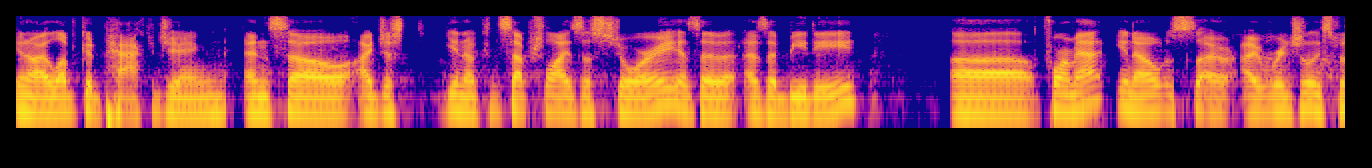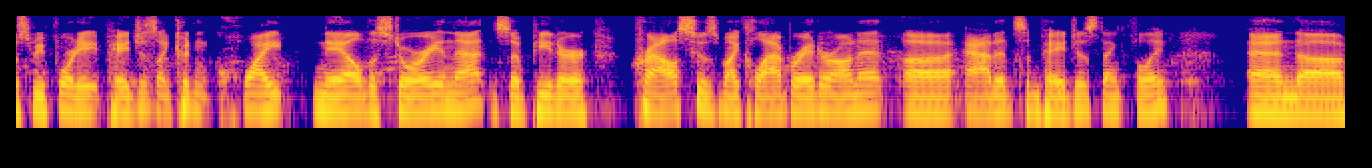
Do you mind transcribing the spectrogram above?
you know i love good packaging. And so i just you know conceptualize a story as a as a bd uh format. You know it was uh, i originally supposed to be 48 pages. I couldn't quite nail the story in that. And so peter Krause who's my collaborator on it uh added some pages thankfully. And uh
